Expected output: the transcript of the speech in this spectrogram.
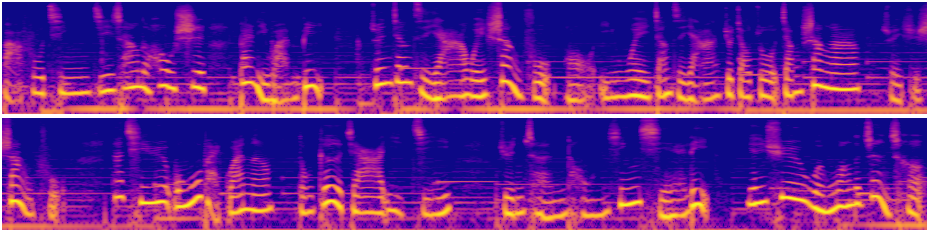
把父亲姬昌的后事办理完毕，尊姜子牙为上父哦，因为姜子牙就叫做姜尚啊，所以是上父。那其余文武百官呢，都各加一级，君臣同心协力，延续文王的政策，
